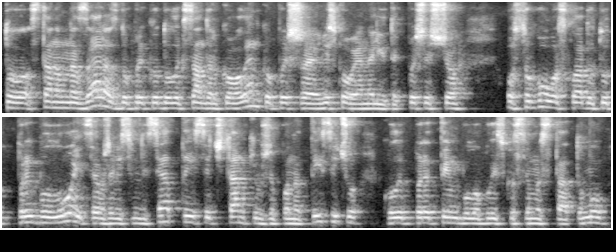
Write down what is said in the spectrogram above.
То станом на зараз, до прикладу, Олександр Коваленко пише військовий аналітик, пише, що особового складу тут прибуло, і це вже 80 тисяч, танків вже понад тисячу, коли перед тим було близько 700. Тому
